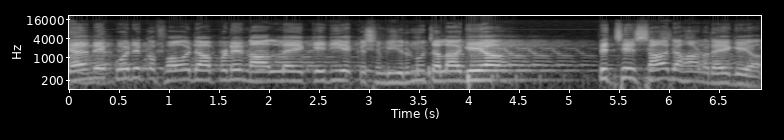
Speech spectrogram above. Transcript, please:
ਕਹਿੰਦੇ ਕੁਝ ਕੁ ਫੌਜ ਆਪਣੇ ਨਾਲ ਲੈ ਕੇ ਜੀ ਇਹ ਕਸ਼ਮੀਰ ਨੂੰ ਚਲਾ ਗਿਆ ਪਿੱਛੇ ਸ਼ਾਹਜਹਾਨ ਰਹਿ ਗਿਆ।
